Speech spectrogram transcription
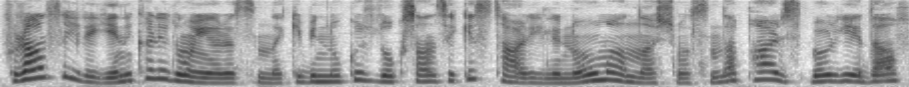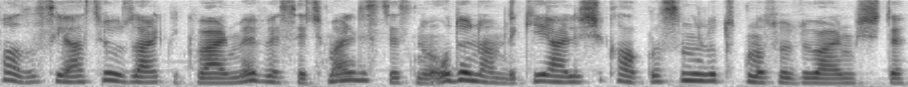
Fransa ile Yeni Kaledonya arasındaki 1998 tarihli Nome Anlaşması'nda Paris bölgeye daha fazla siyasi özellik verme ve seçmen listesine o dönemdeki yerleşik halkla sınırlı tutma sözü vermişti.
